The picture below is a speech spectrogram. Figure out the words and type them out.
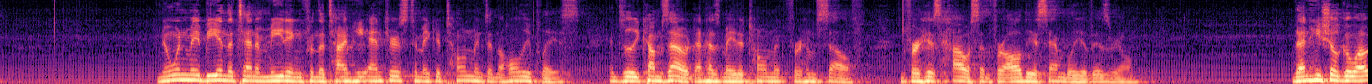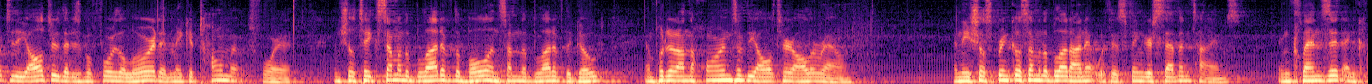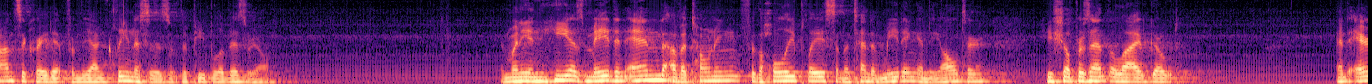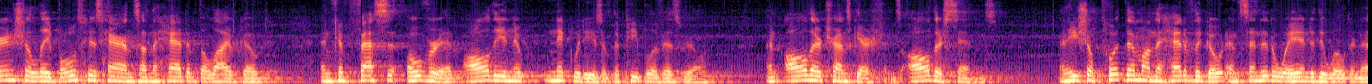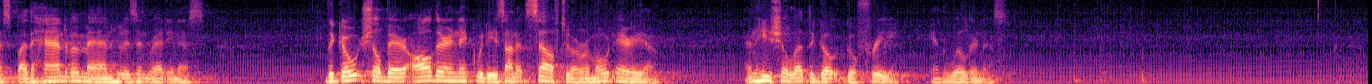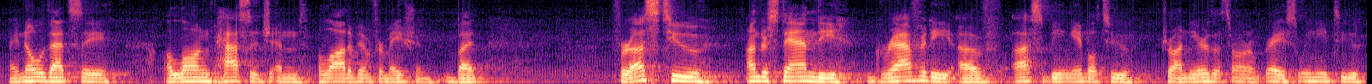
No one may be in the tent of meeting from the time he enters to make atonement in the holy place until he comes out and has made atonement for himself, and for his house, and for all the assembly of Israel. Then he shall go out to the altar that is before the Lord and make atonement for it, and shall take some of the blood of the bull and some of the blood of the goat and put it on the horns of the altar all around. And he shall sprinkle some of the blood on it with his finger seven times, and cleanse it and consecrate it from the uncleannesses of the people of Israel. And when he has made an end of atoning for the holy place and the tent of meeting and the altar, he shall present the live goat. And Aaron shall lay both his hands on the head of the live goat, and confess over it all the iniquities of the people of Israel and all their transgressions, all their sins. And he shall put them on the head of the goat and send it away into the wilderness by the hand of a man who is in readiness. The goat shall bear all their iniquities on itself to a remote area, and he shall let the goat go free in the wilderness. I know that's a, a long passage and a lot of information, but for us to understand the gravity of us being able to draw near the throne of grace, we need to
